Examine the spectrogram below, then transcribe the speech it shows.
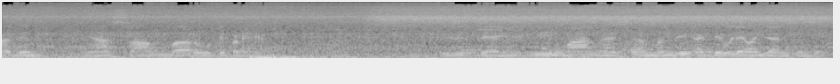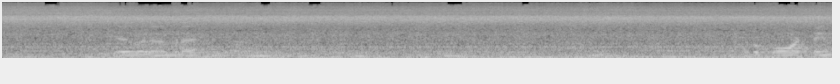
ആദ്യം ഞാൻ സാമ്പാർ ഈ മാങ്ങ ചമ്മന്തി അടിപൊളിയാവാൻ ചാൻസ് ഉണ്ട്. അതുപോലെ നമ്മുടെ അപ്പോൾ കോട്ടയം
